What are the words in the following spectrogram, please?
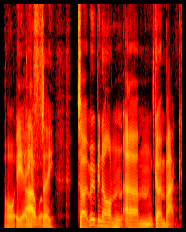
or I will. EAFC. So moving on, um, going back,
